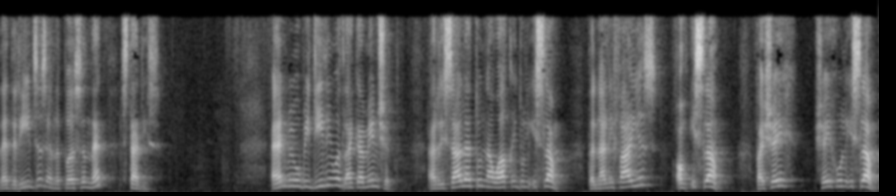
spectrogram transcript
that reads this and the person that studies. And we will be dealing with, like I mentioned, Ar-Risalatu Nawaqidul Islam, the nullifiers of Islam, by Shaykh Shaykhul Islam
